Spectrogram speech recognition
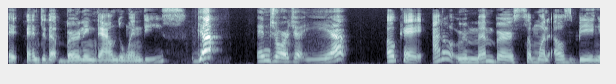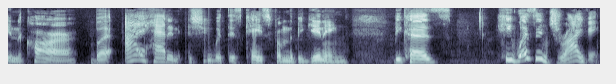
it ended up burning down the Wendy's? Yep. In Georgia. Yep. Okay, I don't remember someone else being in the car, but I had an issue with this case from the beginning because he wasn't driving.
